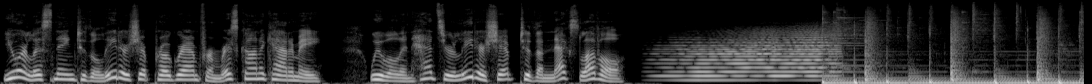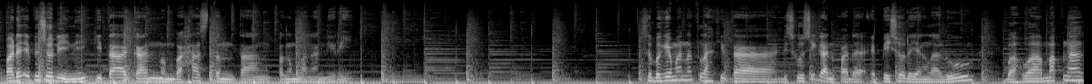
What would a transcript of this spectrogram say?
You are listening to the leadership program from Riskon Academy. We will enhance your leadership to the next level. Pada episode ini, kita akan membahas tentang pengembangan diri. Sebagaimana telah kita diskusikan pada episode yang lalu, bahwa makna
